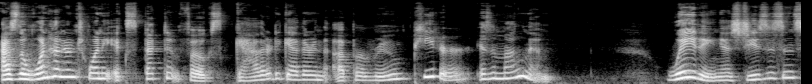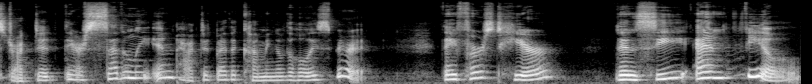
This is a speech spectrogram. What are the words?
As the 120 expectant folks gather together in the upper room, Peter is among them. Waiting as Jesus instructed, they are suddenly impacted by the coming of the Holy Spirit. They first hear, then see and feel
